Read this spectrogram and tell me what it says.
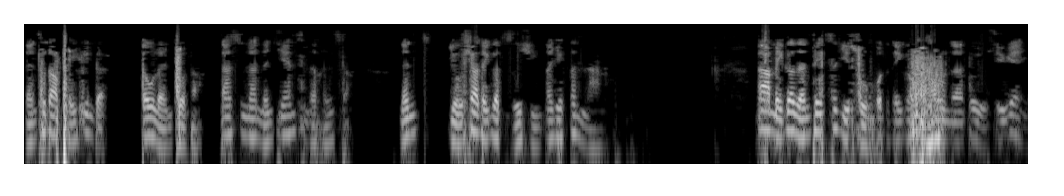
能做到培训的都能做到。但是呢，能坚持的很少，能有效的一个执行那就更难了。那每个人对自己所获得的一个服务呢，都有些怨言。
